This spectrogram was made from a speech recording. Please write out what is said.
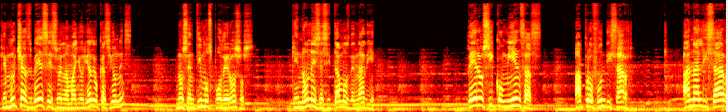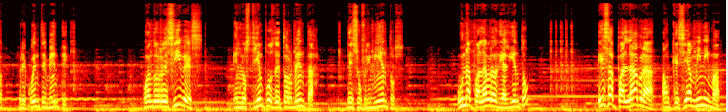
que muchas veces o en la mayoría de ocasiones nos sentimos poderosos, que no necesitamos de nadie. Pero si comienzas a profundizar, a analizar frecuentemente, cuando recibes en los tiempos de tormenta, de sufrimientos, una palabra de aliento, esa palabra, aunque sea mínima,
